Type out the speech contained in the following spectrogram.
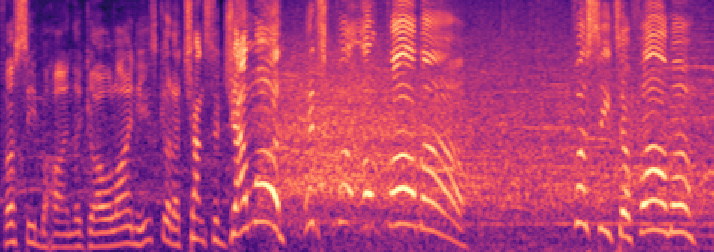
Fussey behind the goal line. He's got a chance to jam one. It's F- uh, Farmer. Fussey to Farmer.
